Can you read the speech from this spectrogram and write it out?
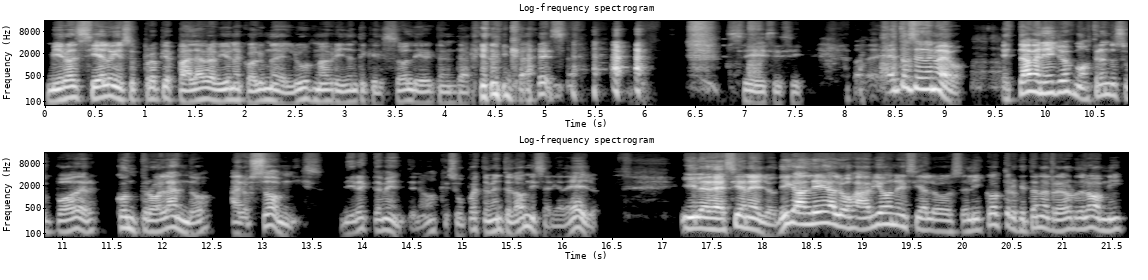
Miró al cielo y en sus propias palabras vio una columna de luz más brillante que el sol directamente arriba de mi cabeza. sí, sí, sí. Entonces, de nuevo, estaban ellos mostrando su poder, controlando a los ovnis directamente, ¿no? Que supuestamente el ovni sería de ellos. Y le decían ellos, díganle a los aviones y a los helicópteros que están alrededor del ovni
